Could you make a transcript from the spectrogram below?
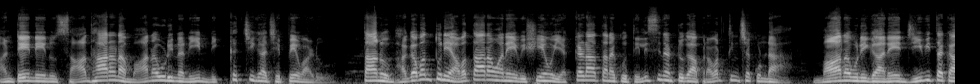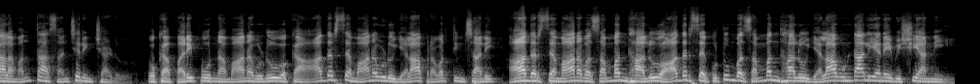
అంటే నేను సాధారణ మానవుడినని నిక్కచ్చిగా చెప్పేవాడు. తాను భగవంతుని అవతారం అనే విషయం ఎక్కడా తనకు తెలిసినట్టుగా ప్రవర్తించకుండా మానవునిగానే జీవితకాలమంతా సంచరించాడు. ఒక పరిపూర్ణ మానవుడు ఒక ఆదర్శ మానవుడు ఎలా ప్రవర్తించాలి? ఆదర్శ మానవ సంబంధాలు ఆదర్శ కుటుంబ సంబంధాలు ఎలా ఉండాలి అనే విషయాన్ని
